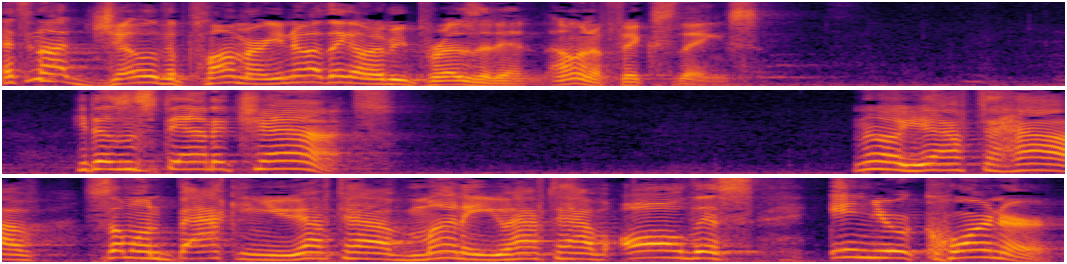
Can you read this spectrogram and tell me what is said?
It's not Joe the plumber. You know, I think I'm going to be president. I'm going to fix things. He doesn't stand a chance. No, you have to have someone backing you. You have to have money. You have to have all this in your corner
